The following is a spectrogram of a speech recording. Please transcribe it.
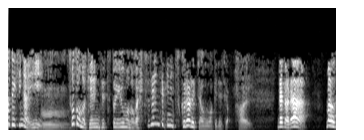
応できない、うん。外の現実というものが必然的に作られちゃうわけですよ。はい。だから、まあ、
